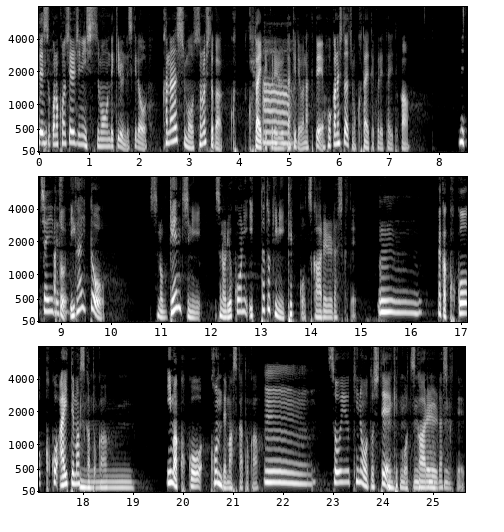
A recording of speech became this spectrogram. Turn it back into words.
で、そこのコンシェルジュに質問できるんですけど、必ずしもその人がこ答えてくれるだけではなくて、他の人たちも答えてくれたりとか、めっちゃいいです、ね。あと意外と、その現地に、その旅行に行った時に結構使われるらしくて、うーん。なんかここ、ここ空いてますかとうか、ん。今ここ混んでますかとか、うーん。そういう機能としてうん結構使われるらしくて、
